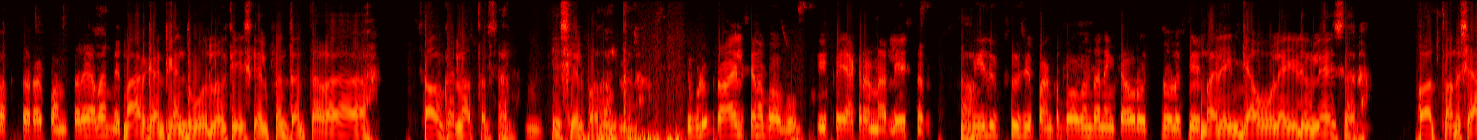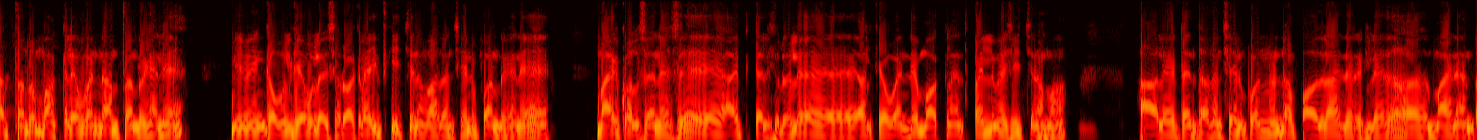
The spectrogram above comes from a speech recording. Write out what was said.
వస్తారా కొంటారా? ఎలా మీరు? మార్కెట్ కంటే ఊర్లోకి తీసుకెళ్ళిపోయిన తర్వాత సాగుకారులు వస్తారు సార్. ఉమ్. తీసుకెళ్ళిపోతాం ఇప్పుడు రాయల శనబాబు ఇక ఎకరన్నారు లేచినారు. మీది చూసి పంట బాగుందని ఇంకెవరు వచ్చిన వాళ్ళు మరి ఇంకెవ్వులు వేయడం లేదు సార్. వస్తున్నారు చేస్తున్నారు మొక్కలు ఇవ్వండి అంటున్నారు కానీ మేము ఇంకా ఊళ్ళకి గేవులు వేసారు ఒక రైతుకి ఇచ్చినాం అతను చనిపోండు కానీ మాయకొలస అనేసి హార్టికల్చర్లే వాళ్ళకి ఇవ్వండి మొక్కలు అయితే పల్లె మేసి ఇచ్చినాము. వాళ్ళు ఏంటంటే అతను చనిపోయిన నుండి ఆ పాదులు ఆధారకు లేదు మానేంట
